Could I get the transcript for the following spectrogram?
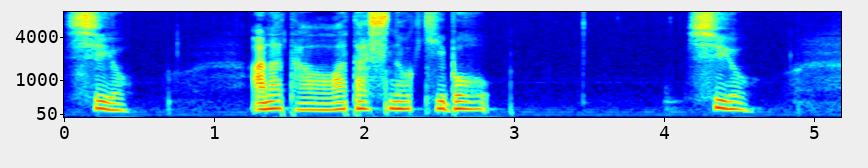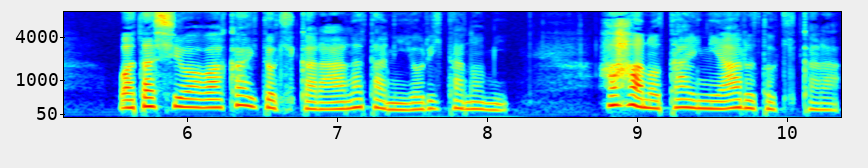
主よあなたは私の希望。主よ私は若い時からあなたにより頼み母の胎にある時から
